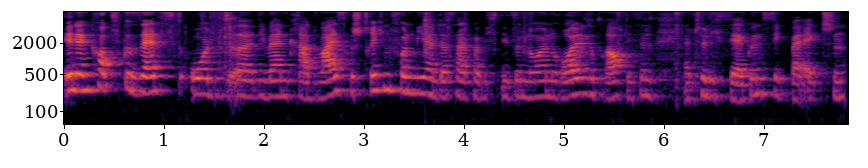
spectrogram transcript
in den Kopf gesetzt und äh, die werden gerade weiß gestrichen von mir und deshalb habe ich diese neuen Rollen gebraucht. Die sind natürlich sehr günstig bei Action.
